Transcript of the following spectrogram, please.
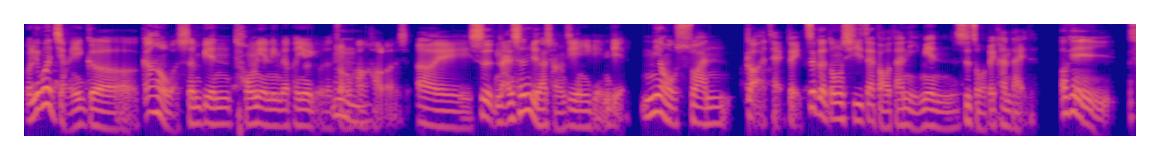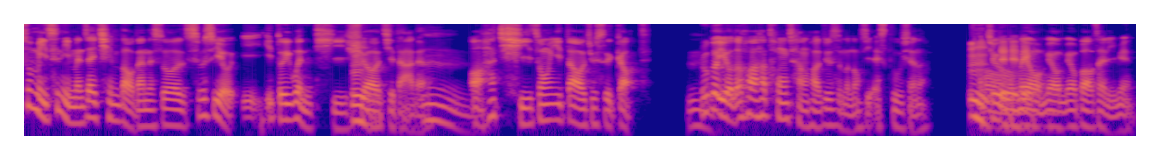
我另外讲一个，刚好我身边同年龄的朋友有的状况嗯好了，呃，是男生比较常见一点点，尿酸 gut attack，对这个东西在保单里面是怎么被看待的？OK，说每次你们在签保单的时候，是不是有一一堆问题需要解答的？嗯，哦，它其中一道就是 gout，、嗯如果有的话，它通常哈就是什么东西 exclusion 了、嗯，就对对对没有没有没有报在里面。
